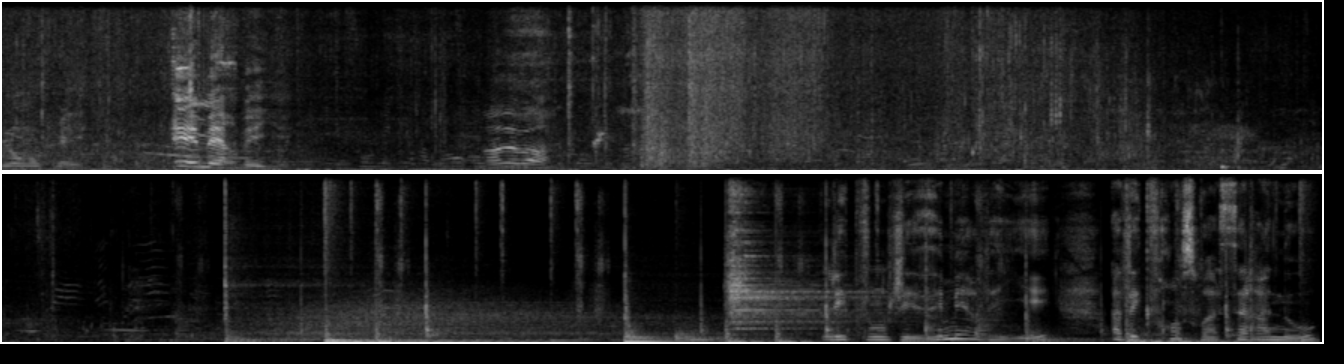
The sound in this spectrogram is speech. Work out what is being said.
plongée, émerveillée. En avant Les plongées émerveillées avec François Sarano.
